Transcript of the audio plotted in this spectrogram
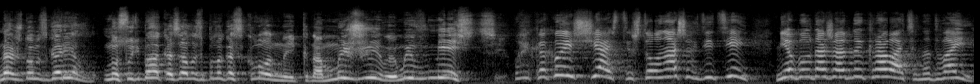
Наш дом сгорел, но судьба оказалась благосклонной к нам. Мы живы, мы вместе. Ой, какое счастье, что у наших детей не было даже одной кровати на двоих.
